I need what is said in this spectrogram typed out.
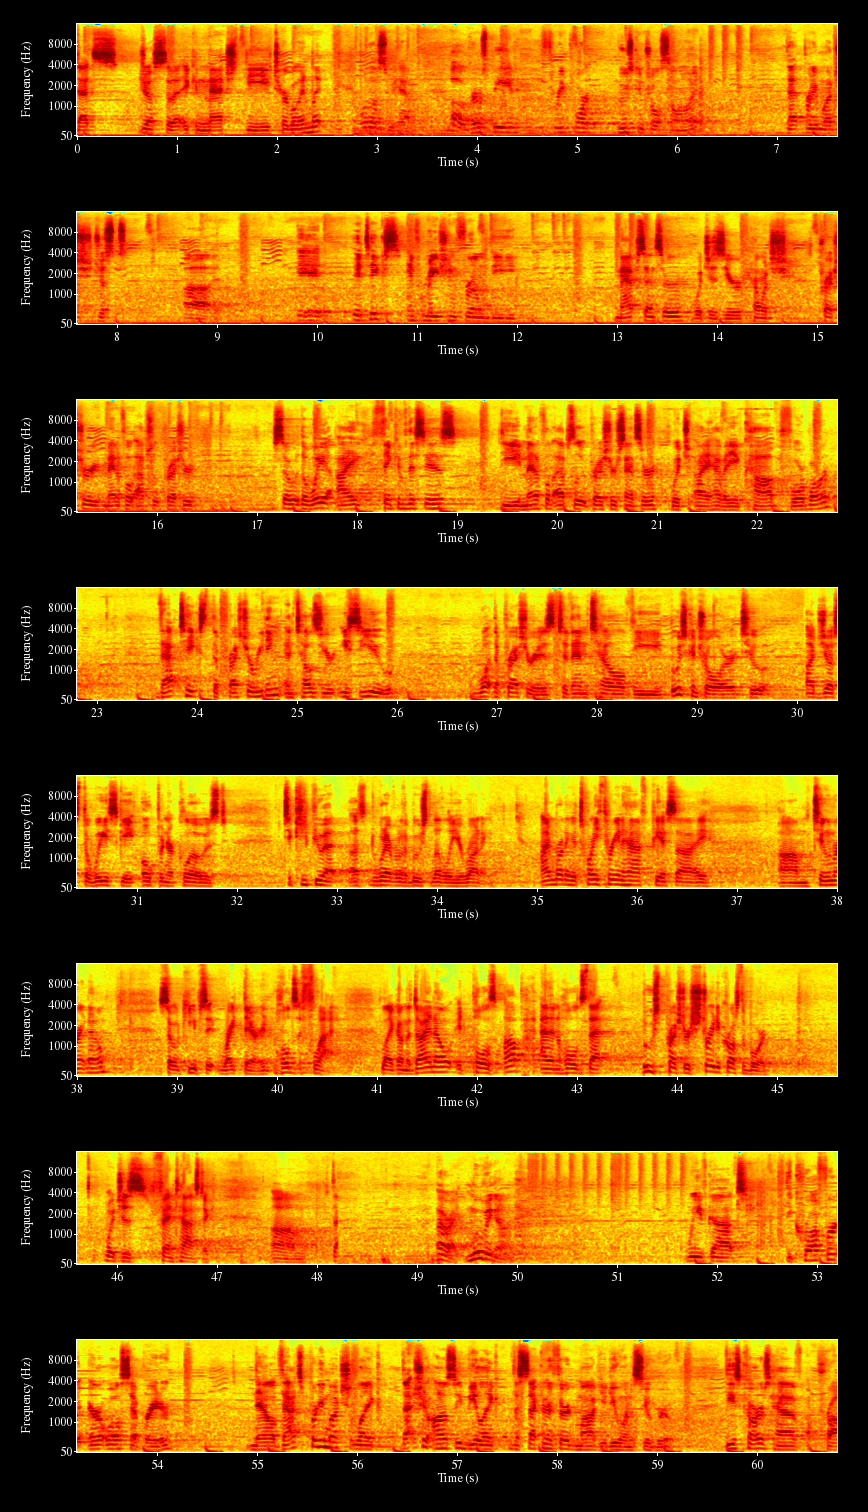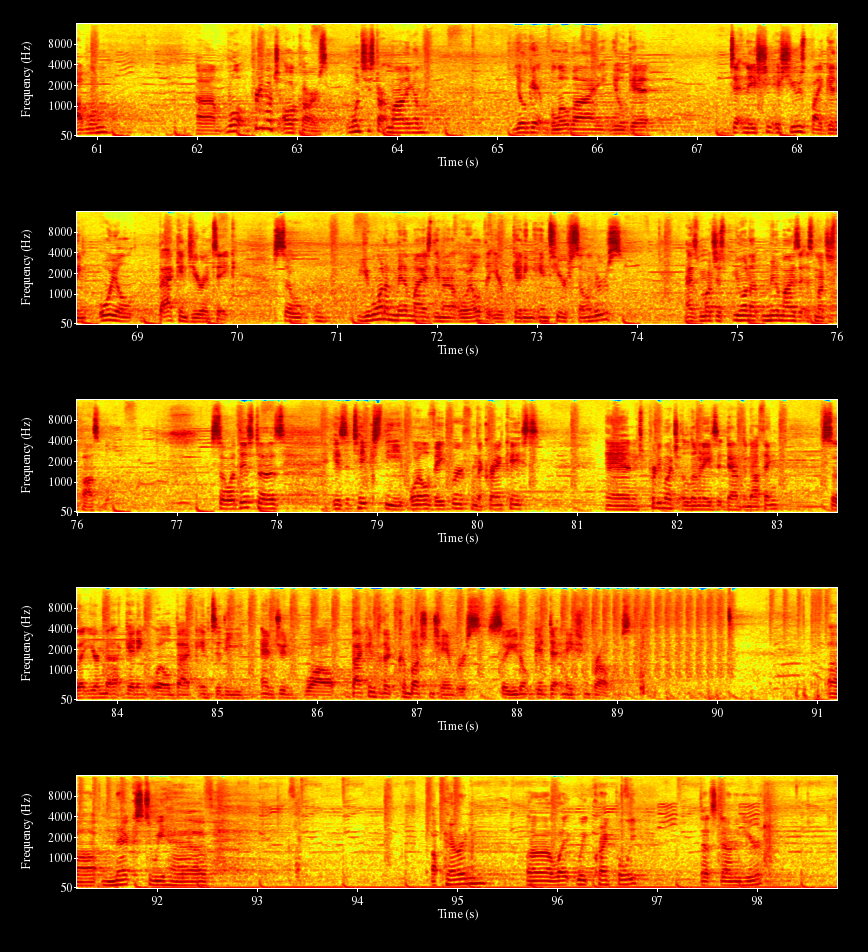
That's just so that it can match the turbo inlet. What else do we have? Oh, GrimmSpeed three port boost control solenoid. That pretty much just uh, it, it takes information from the map sensor, which is your how much pressure, manifold absolute pressure. So the way I think of this is the manifold absolute pressure sensor, which I have a Cobb 4 bar, that takes the pressure reading and tells your ECU what the pressure is to then tell the boost controller to adjust the wastegate open or closed to keep you at whatever the boost level you're running. I'm running a 23.5 psi um, tune right now, so it keeps it right there. It holds it flat. Like on the dyno, it pulls up and then holds that boost pressure straight across the board, which is fantastic. Um, all right, moving on. We've got the Crawford air oil separator. Now that's pretty much like, that should honestly be like the second or third mod you do on a Subaru. These cars have a problem. Um, well, pretty much all cars. Once you start modding them, you'll get blow by, you'll get detonation issues by getting oil back into your intake. So you want to minimize the amount of oil that you're getting into your cylinders as much as you want to minimize it as much as possible. So what this does is it takes the oil vapor from the crankcase and pretty much eliminates it down to nothing so that you're not getting oil back into the engine while back into the combustion chambers so you don't get detonation problems. Uh, next we have a Perrin uh, lightweight crank pulley that's down in here.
